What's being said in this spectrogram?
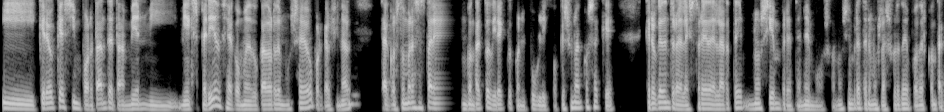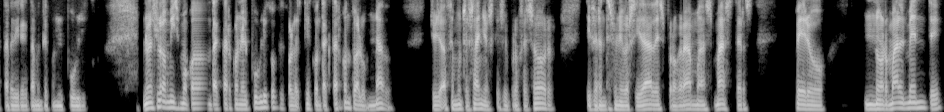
Y creo que es importante también mi, experiencia como educador de museo, porque al final te acostumbras a estar en contacto directo con el público, que es una cosa que creo que dentro de la historia del arte no siempre tenemos, o no siempre tenemos la suerte de poder contactar directamente con el público. No es lo mismo contactar con el público que, que contactar con tu alumnado. Yo hace muchos años que soy profesor, diferentes universidades, programas, másters, pero normalmente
